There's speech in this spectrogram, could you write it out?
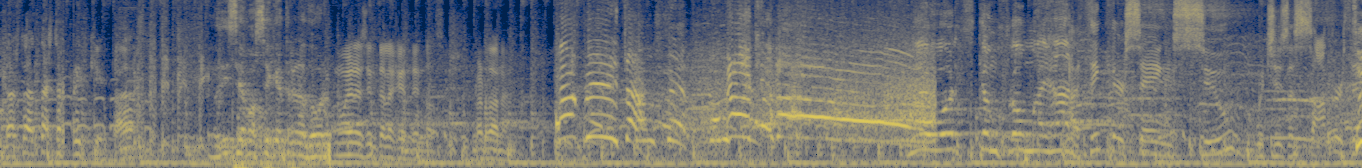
Estás, estás a rir de quê? Tá? Mas isso é você que é treinador. No eres inteligente entonces, perdona. I think they're saying Sue, which is a soccer thing.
